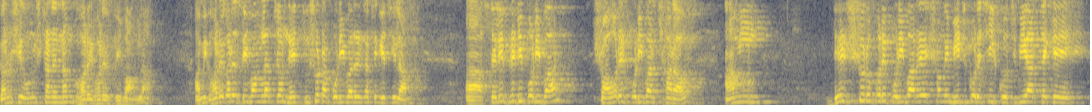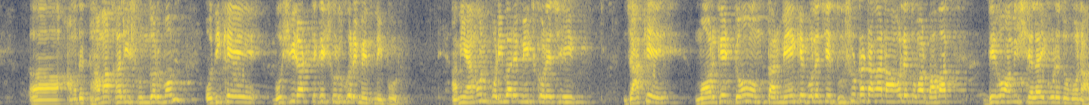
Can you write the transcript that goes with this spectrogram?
কারণ সেই অনুষ্ঠানের নাম ঘরে ঘরে জি বাংলা। আমি ঘরে ঘরে জি বাংলার জন্য দুশোটা পরিবারের কাছে গেছিলাম। সেলিব্রিটি পরিবার, শহরের পরিবার ছাড়াও আমি দেড়শোর উপরে পরিবারের সঙ্গে মিট করেছি কোচবিহার থেকে আমাদের ধামাখালি, সুন্দরবন, ওদিকে বসিরহাট থেকে শুরু করে মেদিনীপুর। আমি এমন পরিবারে মিট করেছি যাকে মর্গের ডোম তার মেয়েকে বলেছে, দুশোটা টাকা না হলে তোমার বাবার দেহ আমি সেলাই করে দেবো না।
